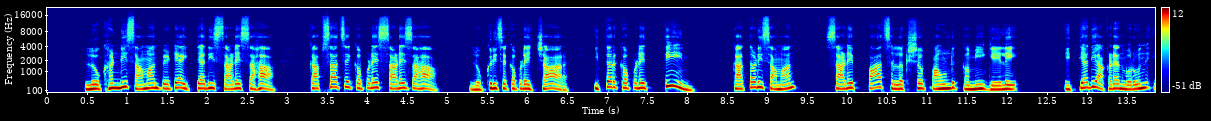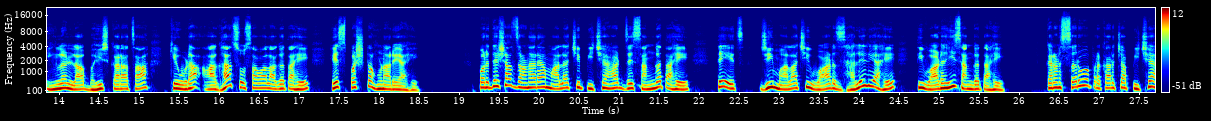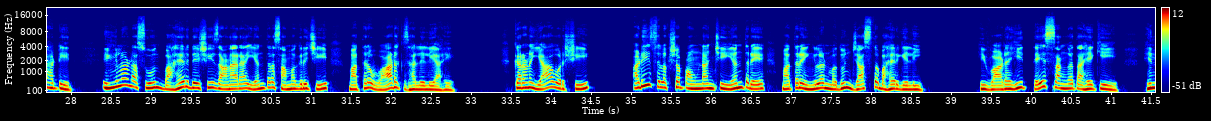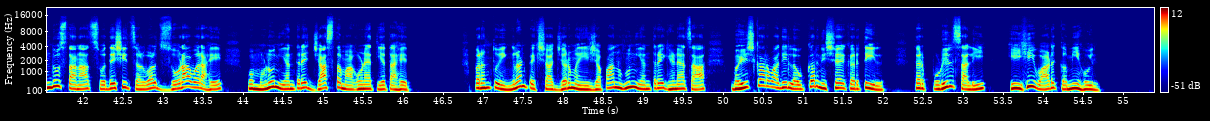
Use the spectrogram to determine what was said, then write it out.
लोखंडी सामान पेट्या इत्यादी साडेसहा कापसाचे कपडे साडेसहा लोकरीचे कपडे चार इतर कपडे तीन कातडी सामान साडेपाच लक्ष पाऊंड कमी गेले. इत्यादी आकड्यांवरून इंग्लंडला बहिष्काराचा केवढा आघात सोसावा लागत आहे हे स्पष्ट होणारे आहे. परदेशात जाणाऱ्या मालाची पिछेहाट जे सांगत आहे तेच जी मालाची वाढ झालेली आहे ती वाढही सांगत आहे. कारण सर्व प्रकारच्या पिछेहाटीत इंग्लंड असून बाहेर देशी जाणाऱ्या यंत्रसामग्रीची मात्र वाढ झालेली आहे. कारण यावर्षी अडीच लक्ष पाऊंडांची यंत्रे मात्र इंग्लंडमधून जास्त बाहेर गेली. ही वाढही तेच सांगत आहे की हिंदुस्थानात स्वदेशी चळवळ जोरावर आहे व म्हणून यंत्रे जास्त मागवण्यात येत आहेत. परंतु इंग्लंडपेक्षा जर्मनी जपानहून यंत्रे घेण्याचा बहिष्कारवादी लवकर निश्चय करतील तर पुढील साली ही ही वाढ कमी होईल.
